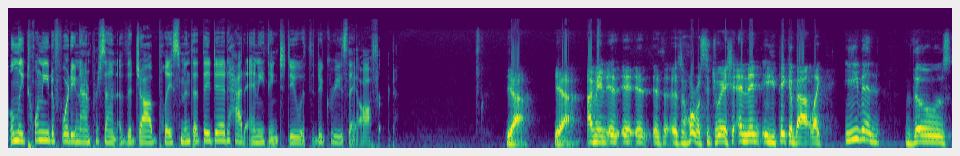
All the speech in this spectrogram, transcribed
only 20 to 49 percent of the job placement that they did had anything to do with the degrees they offered. Yeah, yeah, I mean, it, it, it's, it's a horrible situation. And then you think about like even those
